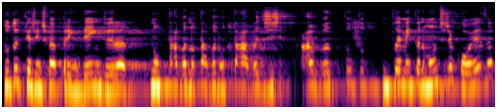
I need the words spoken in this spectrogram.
tudo que a gente foi aprendendo, era, notava, anotava, anotava, digitava, tudo, implementando um monte de coisa.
